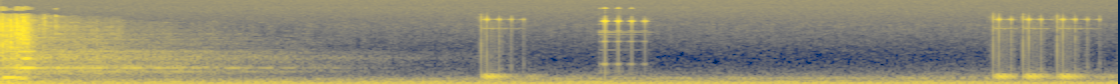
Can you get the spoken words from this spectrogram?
Thank you.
